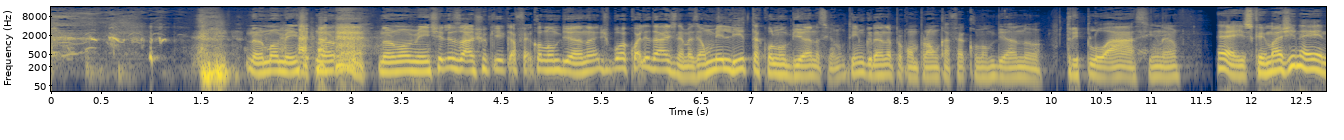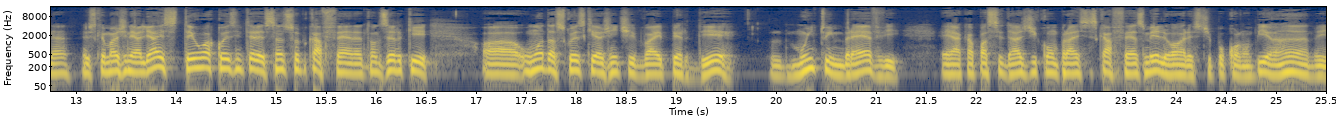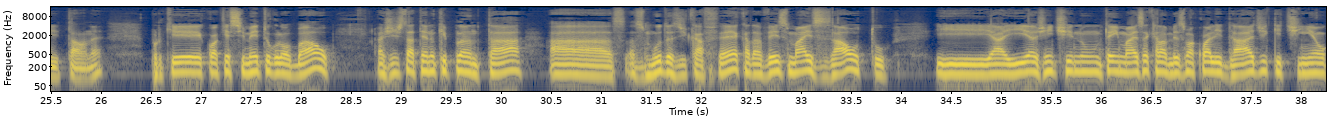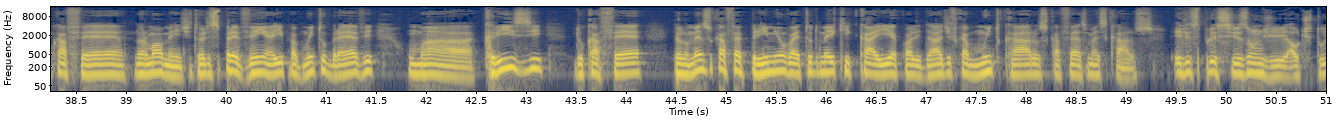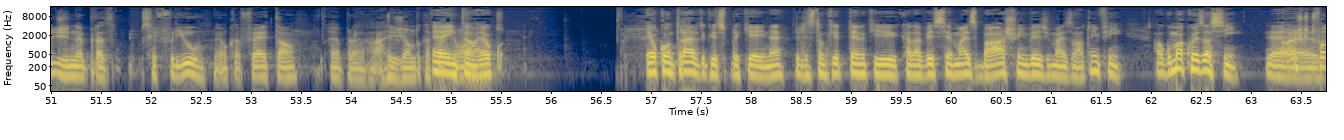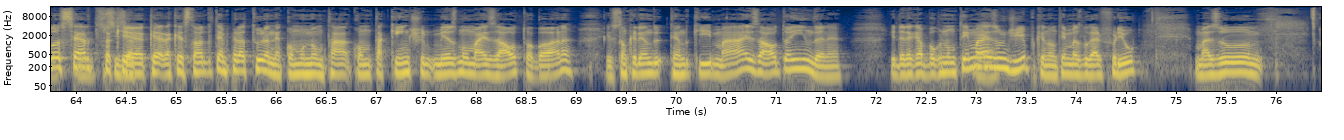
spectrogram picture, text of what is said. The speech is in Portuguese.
Normalmente, no, normalmente eles acham que café colombiano é de boa qualidade, né? Mas é um melita colombiano, assim. Eu não tenho grana para comprar um café colombiano triplo A, assim, né? É, isso que eu imaginei, né? Isso que eu imaginei. Aliás, tem uma coisa interessante sobre o café, né? Estão dizendo que uh, uma das coisas que a gente vai perder muito em breve é a capacidade de comprar esses cafés melhores, tipo colombiano e tal, né? Porque com o aquecimento global, a gente está tendo que plantar as, as mudas de café cada vez mais alto e aí a gente não tem mais aquela mesma qualidade que tinha o café normalmente. Então eles preveem aí para muito breve uma crise do café, pelo menos o café premium vai tudo meio que cair a qualidade e ficar muito caro os cafés mais caros. Eles precisam de altitude, né, para ser frio, né, o café e tal, é para a região do café. É, então, uma... é o é o contrário do que eu expliquei, né? Eles estão tendo que cada vez ser mais baixo em vez de mais alto. Enfim, alguma coisa assim. É, eu acho que tu falou certo, isso aqui é, é a questão da temperatura, né? Como não tá, como tá quente mesmo mais alto agora, eles estão querendo tendo que ir mais alto ainda, né? E daqui a pouco não tem mais é. um dia, porque não tem mais lugar frio. Mas o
